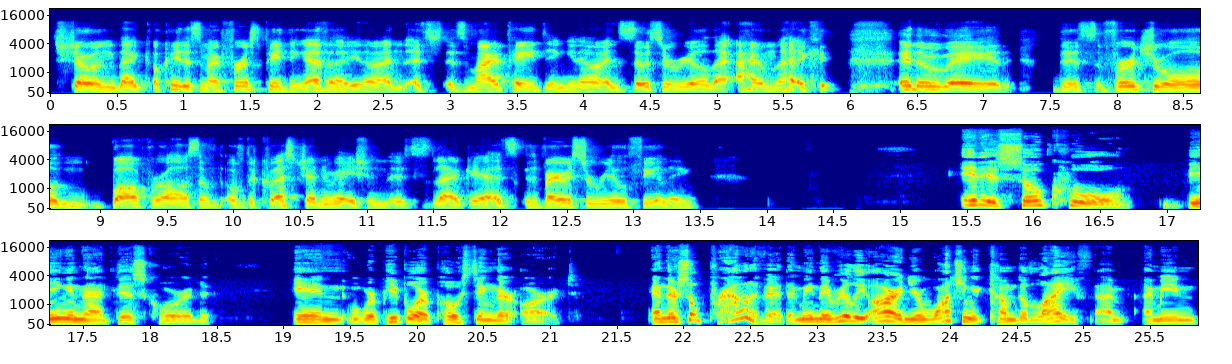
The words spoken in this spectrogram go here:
showing like okay this is my first painting ever you know and it's it's my painting you know and so surreal that i'm like in a way this virtual bob ross of, of the quest generation it's like yeah it's, it's a very surreal feeling it is so cool being in that discord in where people are posting their art and they're so proud of it. I mean, they really are, and you're watching it come to life. I, I mean,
